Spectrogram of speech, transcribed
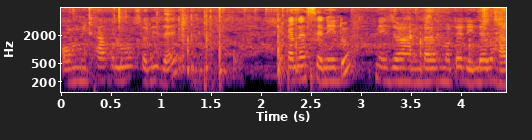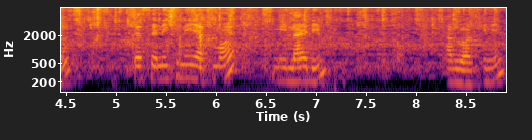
কম মিঠা হ'লেও চলি যায়। সেইকাৰণে চেনিটো নিজৰ আন্দাজমতে দিলে ভাল। এতিয়া চেনিখিনি ইয়াত মই মিলাই দিম হালোৱাখিনিত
